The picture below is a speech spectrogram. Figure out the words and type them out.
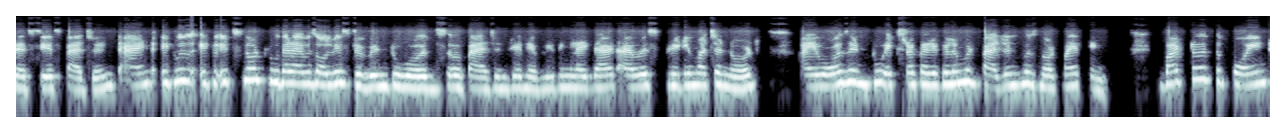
STS pageant. And it was it, it's not true that i was always driven towards uh, pageantry and everything like that. I was pretty much a nerd. I was into extracurriculum but pageant was not my thing. But uh, the point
